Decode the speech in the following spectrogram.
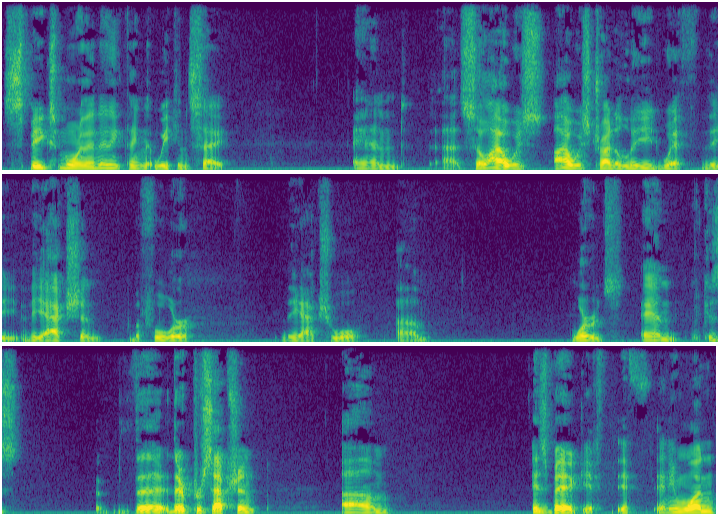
speaks more than anything that we can say. And uh, so I always I always try to lead with the the action before the actual um, words, and because the their perception um, is big. If if anyone,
